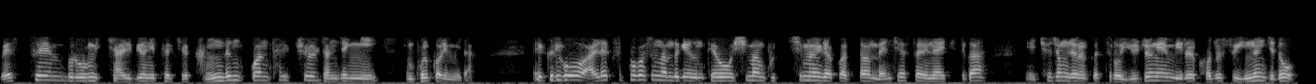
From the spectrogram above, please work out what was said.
웨스트 브로미치 알비온이 펼칠 강등권 탈출 전쟁이 좀 볼거리입니다. 예, 그리고 알렉스 퍼거슨 감독의 은퇴 후 심한 부침을 겪었던 맨체스터 유나이티드가 최종전을 끝으로 유종의 미를 거둘 수 있는지도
